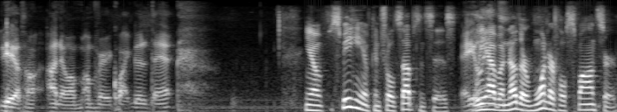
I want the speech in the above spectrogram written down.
Yes, I know. I'm, I'm very quite good at that. You know? Speaking of controlled substances, we have another wonderful sponsor,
